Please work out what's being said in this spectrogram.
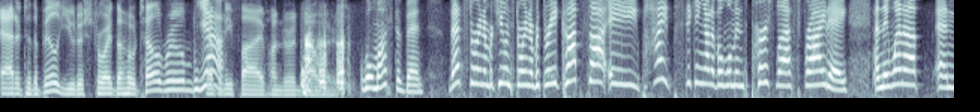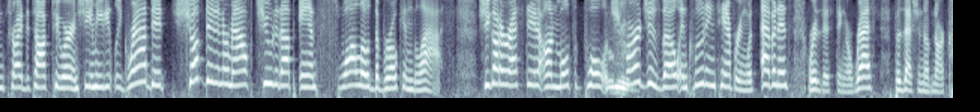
added to the bill. You destroyed the hotel room. Yeah. seventy five hundred dollars. Well, must have been. That's story number two. And story number three cops saw a pipe sticking out of a woman's purse last Friday, and they went up and tried to talk to her, and she immediately grabbed it, shoved it in her mouth, chewed it up, and swallowed the broken glass. She got arrested on multiple charges, though, including tampering with evidence, resisting arrest, possession of narcotics,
